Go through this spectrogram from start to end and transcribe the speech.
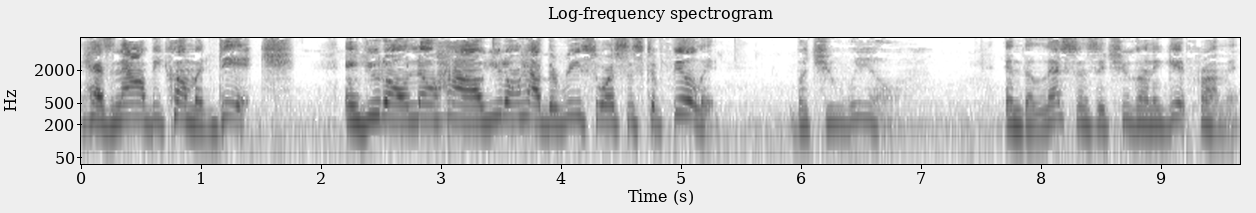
has now become a ditch and you don't know how, you don't have the resources to fill it, but you will and the lessons that you're going to get from it.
